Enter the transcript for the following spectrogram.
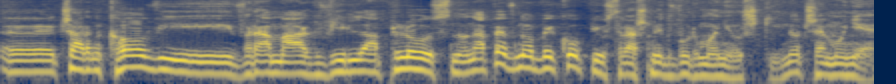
e, Czarnkowi w ramach Villa Plus. No na pewno by kupił straszny dwór Moniuszki. No czemu nie?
